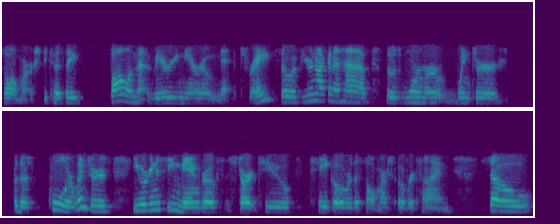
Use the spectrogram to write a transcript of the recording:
salt marsh because they fall in that very narrow niche, right? So if you're not going to have those warmer winter or those cooler winters, you are going to see mangroves start to take over the salt marsh over time. So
